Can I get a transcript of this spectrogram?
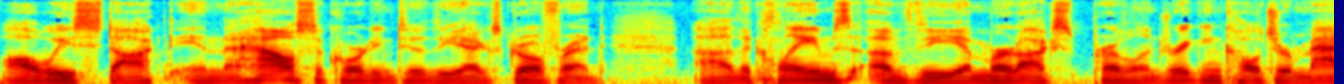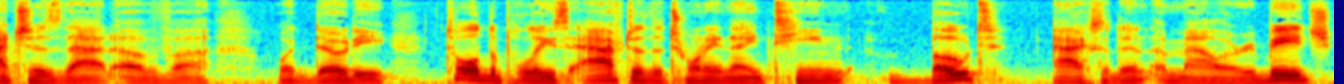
always stocked in the house according to the ex-girlfriend. Uh, the claims of the uh, murdaugh's prevalent drinking culture matches that of uh, what doty told the police after the 2019 boat accident at mallory beach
